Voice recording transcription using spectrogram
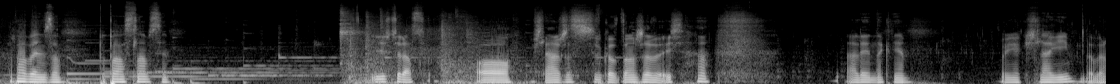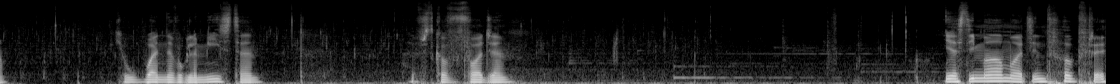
Papa Benzo. Papa Slamsy. I jeszcze raz. O, myślałem, że szybko zdążę wyjść. Ale jednak nie. Bo jakieś lagi? Dobra. Jakie ładne w ogóle miejsce. Ale wszystko w wodzie. Jest i mamo, dzień dobry.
